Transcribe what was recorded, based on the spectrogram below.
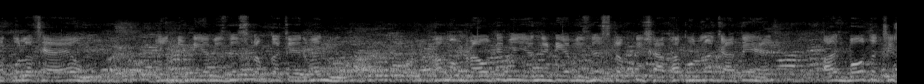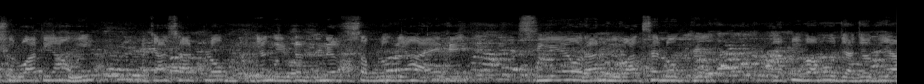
अकोला से आया हूँ। चेयरमैन हूँ हम अमरावती में यंग इंडिया बिज़नेस क्लब की शाखा खोलना चाहते हैं। आज बहुत अच्छी शुरुआत यहाँ हुई। पचास साठ लोग यंग एंटरप्रेन्योर सब लोग यहाँ आए थे। सीए और हर विभाग से लोग थे। लपी बाबू, जाजोदिया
